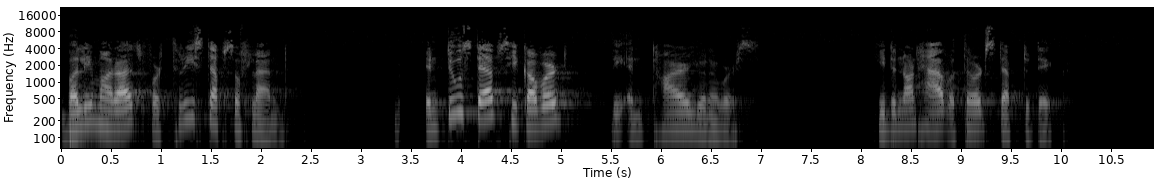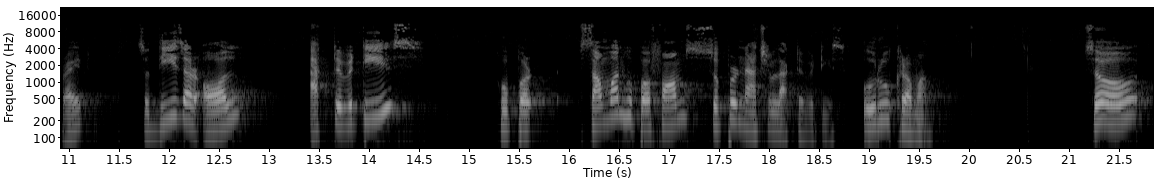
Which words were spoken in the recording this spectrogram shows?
Bali Maharaj for three steps of land. In two steps, he covered the entire universe. He did not have a third step to take. Right? So these are all activities who per, someone who performs supernatural activities. Urukrama. So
